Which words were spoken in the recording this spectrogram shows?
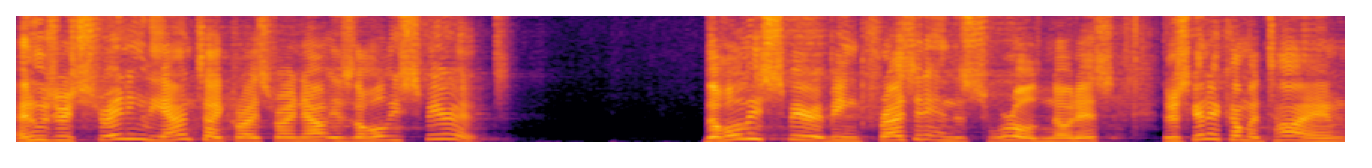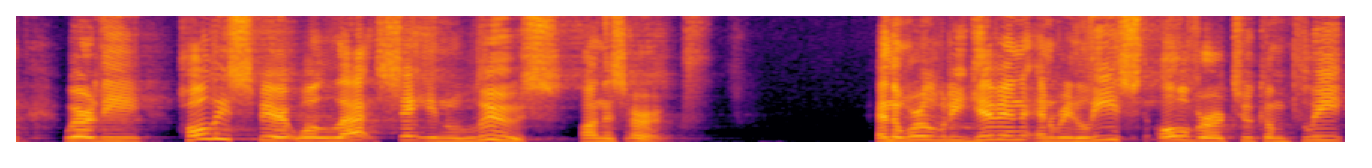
And who's restraining the Antichrist right now is the Holy Spirit. The Holy Spirit being present in this world, notice, there's going to come a time where the Holy Spirit will let Satan loose on this earth. And the world will be given and released over to complete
